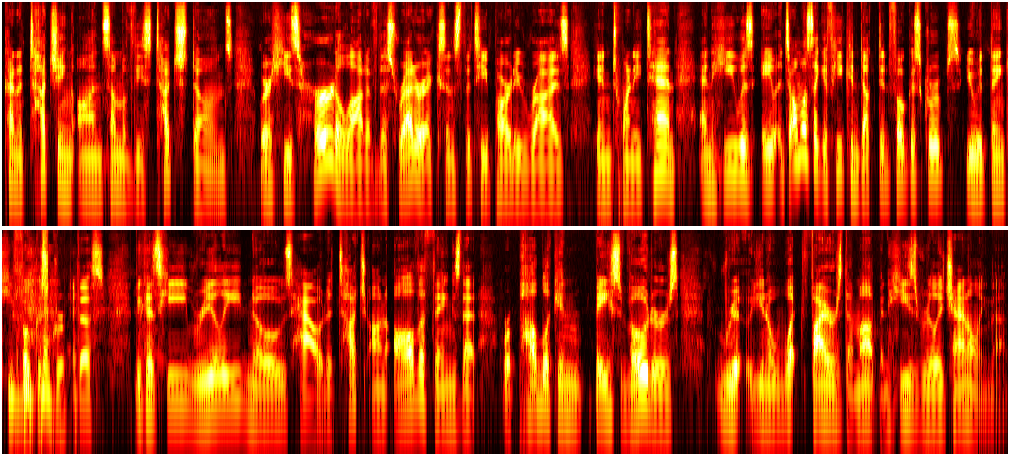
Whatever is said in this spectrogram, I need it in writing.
kind of touching on some of these touchstones where he's heard a lot of this rhetoric since the Tea Party rise in 2010 and he was able it's almost like if he conducted focus groups you would think he focus grouped this because he really knows how to touch on all the things that Republican base voters you know what fires them up. And he's really channeling that.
